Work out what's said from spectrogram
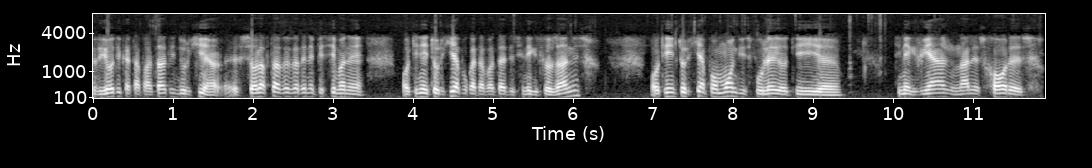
διότι καταπατά την Τουρκία. Σε όλα αυτά βέβαια δεν επισήμανε ότι είναι η Τουρκία που καταπατά τη συνθήκη της Λοζάνης, ότι είναι η Τουρκία από μόνη της που λέει ότι ε, την εκβιάζουν άλλες χώρες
